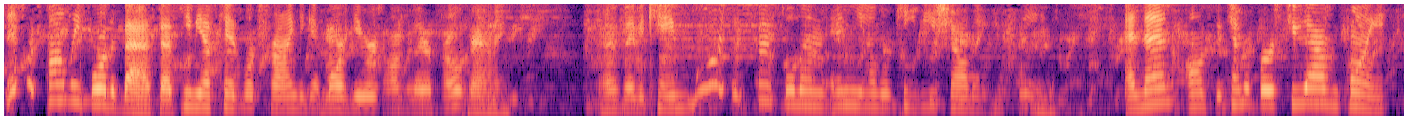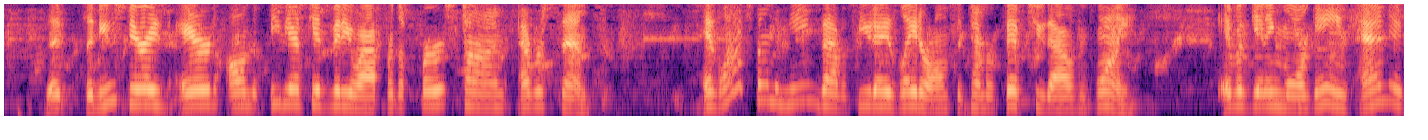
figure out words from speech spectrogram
This was probably for the best, as PBS Kids were trying to get more viewers onto their programming, as they became more successful than any other TV show that you've seen. And then on September 1st, 2020, the, the new series aired on the PBS Kids video app for the first time ever since. It launched on the Games app a few days later on September 5th, 2020. It was getting more games, and it,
